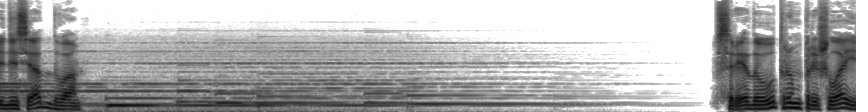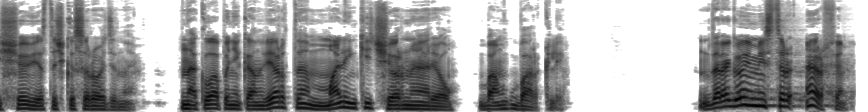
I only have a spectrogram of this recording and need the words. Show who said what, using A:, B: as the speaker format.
A: 52. В среду утром пришла еще весточка с родины. На клапане конверта маленький черный орел, банк Баркли. «Дорогой мистер Эрфи,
